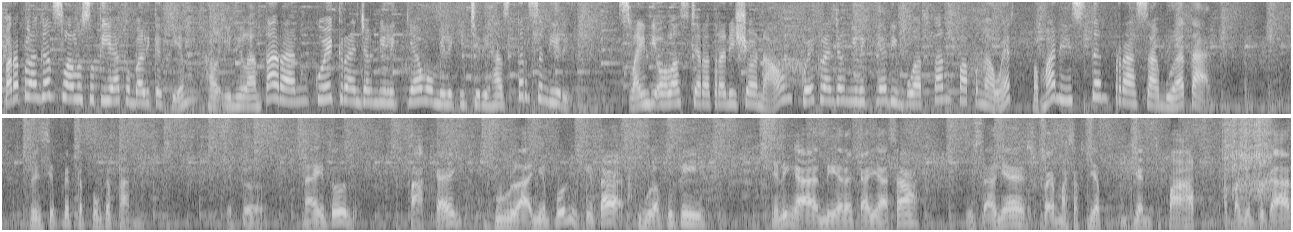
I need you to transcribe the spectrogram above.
Para pelanggan selalu setia kembali ke Kim, hal ini lantaran kue keranjang miliknya memiliki ciri khas tersendiri. Selain diolah secara tradisional, kue keranjang miliknya dibuat tanpa pengawet, pemanis, dan perasa buatan. Prinsipnya tepung ketan, gitu. Nah itu pakai gulanya pun kita gula putih, jadi nggak direkayasa, misalnya supaya masak jadi cepat apa gitu kan?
